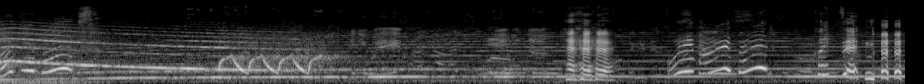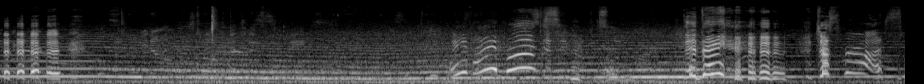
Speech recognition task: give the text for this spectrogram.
Look at this! Can you wave? hi, bud! Clinton! wave hi, Brooks! Did they? Just for us.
